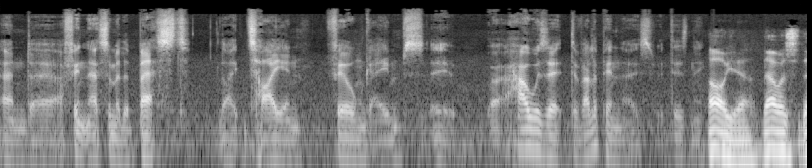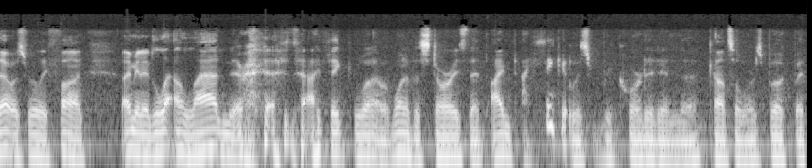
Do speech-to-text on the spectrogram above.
and uh, I think they're some of the best like tie-in film games. It, how was it developing those with Disney? Oh yeah, that was that was really fun. I mean, Aladdin. I think one of the stories that I I think it was recorded in the Console Wars book, but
